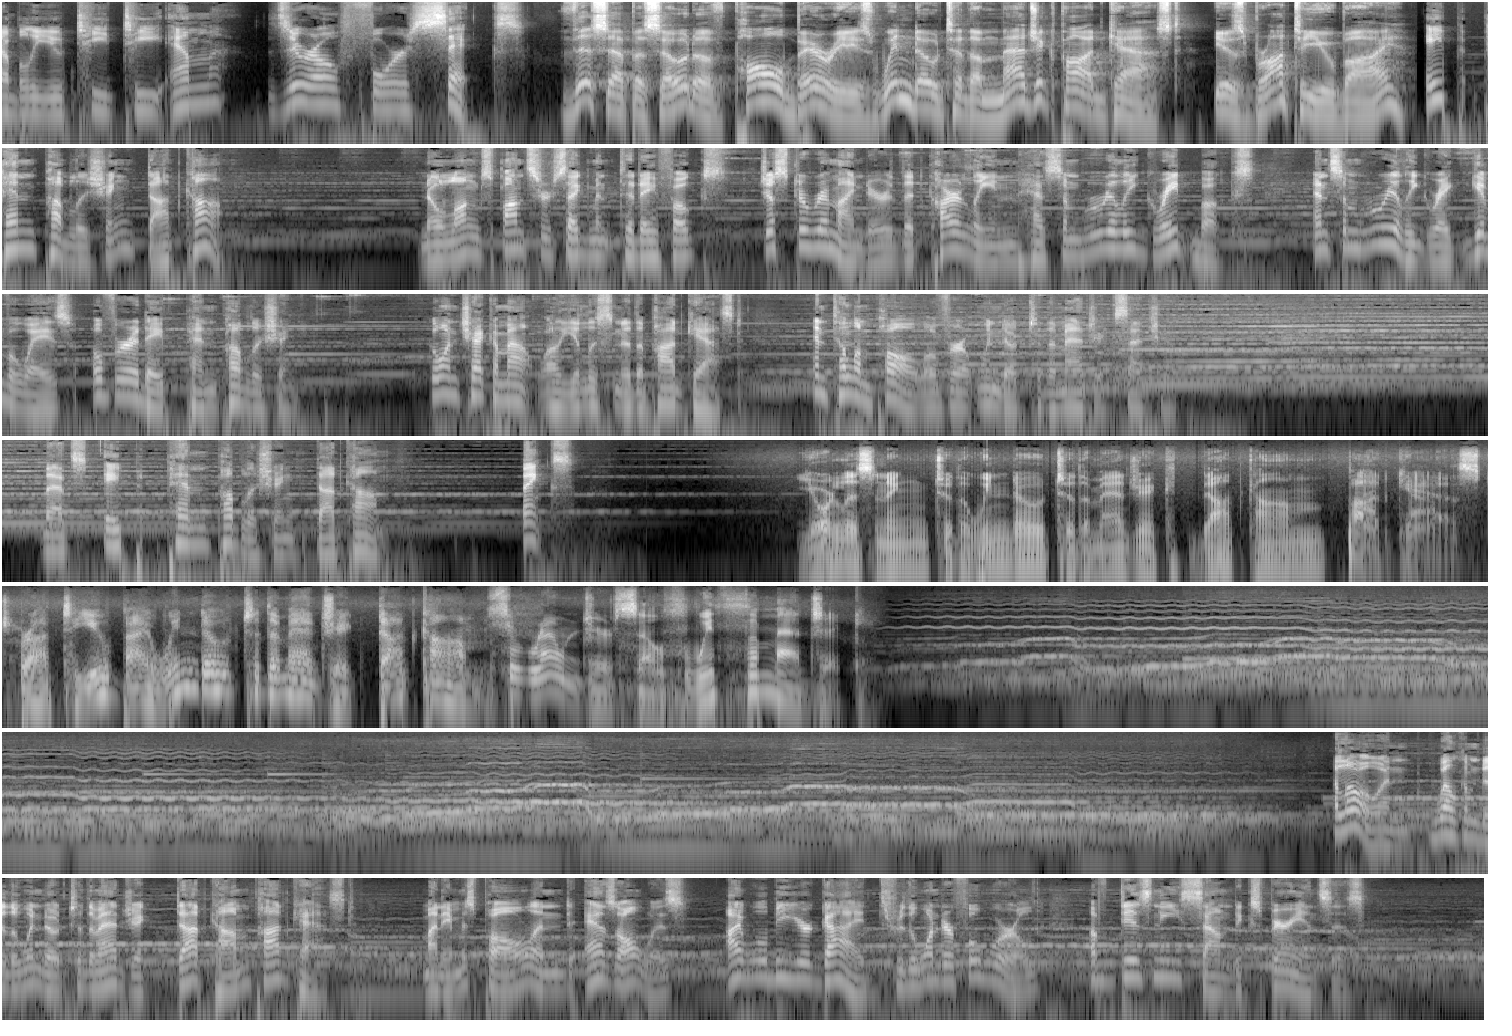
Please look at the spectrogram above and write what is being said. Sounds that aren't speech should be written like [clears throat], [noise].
WTTM 046. This episode of Paul Barrie's Window to the Magic podcast is brought to you by apepenpublishing.com. No long sponsor segment today, folks. Just a reminder that Carlene has some really great books and some really great giveaways over at Ape Pen Publishing. Go and check them out while you listen to the podcast, and tell them Paul over at Window to the Magic sent you. That's apepenpublishing.com. Thanks. You're listening to the Window to the Magic.com podcast. Brought to you by Window to the WindowToTheMagic.com. Surround yourself with the magic. Hello, and welcome to the Window to the Magic.com podcast. My name is Paul, and as always, I will be your guide through the wonderful world of Disney sound experiences.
